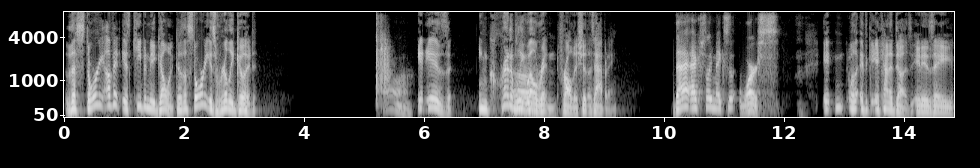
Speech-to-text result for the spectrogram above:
the story of it is keeping me going because the story is really good. Oh. It is incredibly Ugh. well written for all this shit that's happening. That actually makes it worse. It well, it, it kind of does. It is a.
